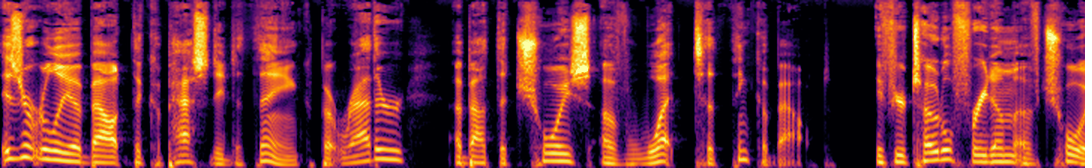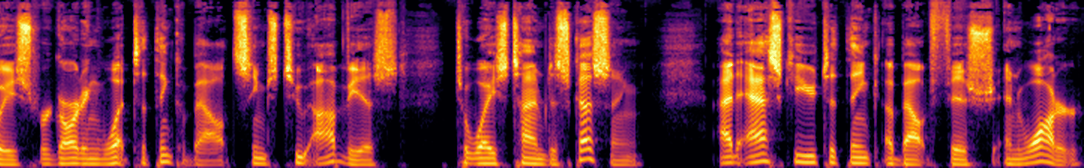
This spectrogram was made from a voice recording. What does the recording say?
isn't really about the capacity to think, but rather about the choice of what to think about. If your total freedom of choice regarding what to think about seems too obvious to waste time discussing, I'd ask you to think about fish and water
